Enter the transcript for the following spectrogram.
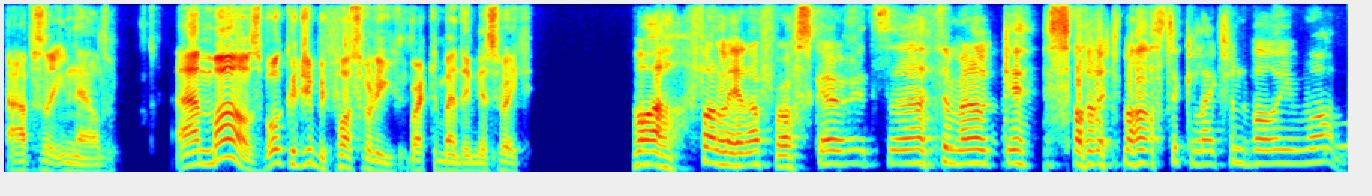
Absolutely nailed. Um, Miles, what could you be possibly recommending this week? Well, funnily enough, Rossko, it's uh, the Metal Gear Solid Master Collection Volume One.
